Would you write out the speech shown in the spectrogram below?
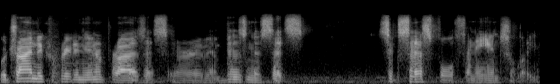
we're trying to create an enterprise that's, or a business that's successful financially.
